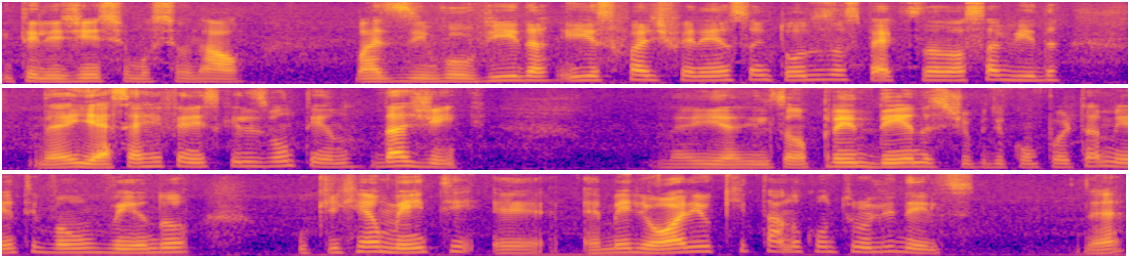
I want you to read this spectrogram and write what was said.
inteligência emocional mais desenvolvida e isso faz diferença em todos os aspectos da nossa vida, né, e essa é a referência que eles vão tendo da gente. Né, e eles vão aprendendo esse tipo de comportamento e vão vendo o que realmente é, é melhor e o que está no controle deles. Né?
